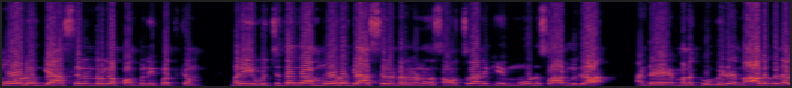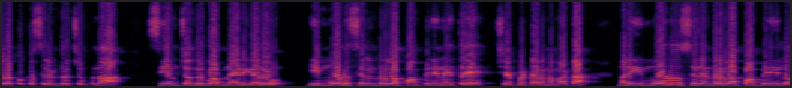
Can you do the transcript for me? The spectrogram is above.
మూడు గ్యాస్ సిలిండర్ల పంపిణీ పథకం. మరి ఉచితంగా మూడు గ్యాస్ సిలిండర్లను సంవత్సరానికి మూడు సార్లుగా అంటే మనకు విడ నాలుగు నెలలకు ఒక సిలిండర్ చొప్పున సీఎం చంద్రబాబు నాయుడు గారు ఈ మూడు సిలిండర్ల పంపిణీని అయితే చేపట్టారన్నమాట. మరి ఈ మూడు సిలిండర్ల పంపిణీలో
